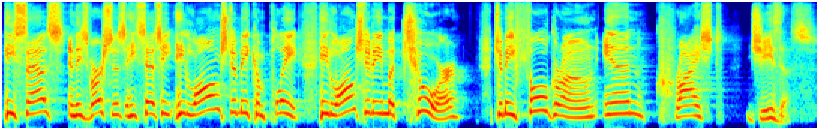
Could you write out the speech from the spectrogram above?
he says in these verses, he says he, he longs to be complete. He longs to be mature, to be full grown in Christ Jesus.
